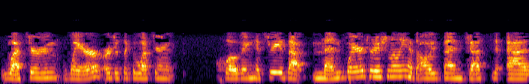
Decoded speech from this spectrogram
Western wear, or just like the Western clothing history, is that men's wear traditionally has always been just as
